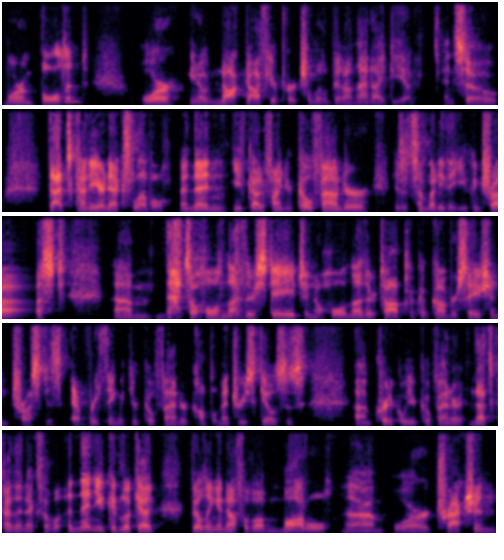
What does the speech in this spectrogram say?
more emboldened or you know knocked off your perch a little bit on that idea and so that's kind of your next level. And then you've got to find your co-founder. Is it somebody that you can trust? Um, that's a whole nother stage and a whole nother topic of conversation. Trust is everything with your co-founder. Complementary skills is um, critical your co-founder. And that's kind of the next level. And then you could look at building enough of a model um, or traction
